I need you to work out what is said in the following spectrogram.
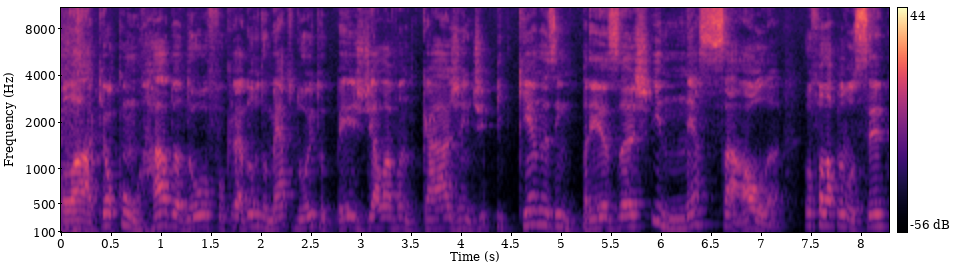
Olá, aqui é o Conrado Adolfo, criador do método 8Ps de alavancagem de pequenas empresas e nessa aula vou falar para você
